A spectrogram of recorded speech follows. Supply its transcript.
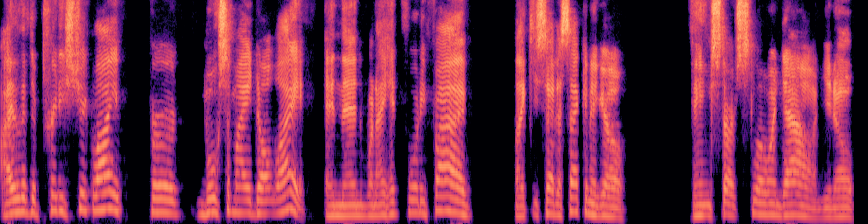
I lived a pretty strict life for most of my adult life. And then when I hit 45, like you said a second ago, things start slowing down. You know,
